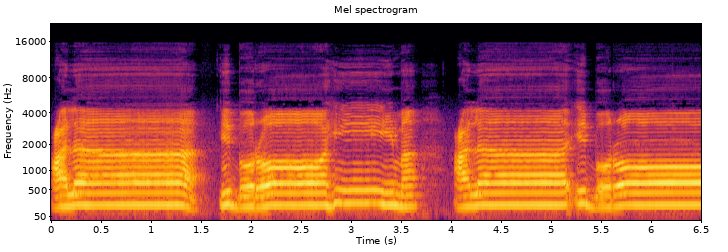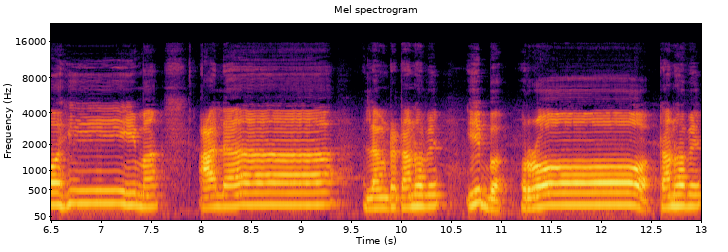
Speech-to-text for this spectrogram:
আলা ইব্রাহিমা আলা ইব্রাহিমা, আলা, লামটা টান হবে ইব র টান হবে,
